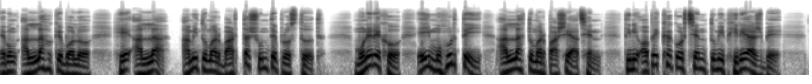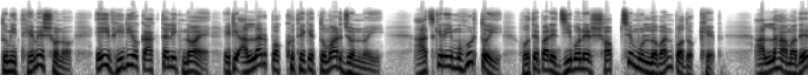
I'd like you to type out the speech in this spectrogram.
এবং আল্লাহকে বলো, হে আল্লাহ, আমি তোমার বার্তা শুনতে প্রস্তুত। মনে রেখো, এই মুহূর্তেই আল্লাহ তোমার পাশে আছেন। তিনি অপেক্ষা করছেন তুমি ফিরে আসবে। তুমি থেমে শোনো। এই ভিডিও কাকতালিক নয়, এটি আল্লাহর পক্ষ থেকে তোমার জন্যই। আজকের এই মুহূর্তই হতে পারে জীবনের সবচেয়ে মূল্যবান পদক্ষেপ। আল্লাহ আমাদের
